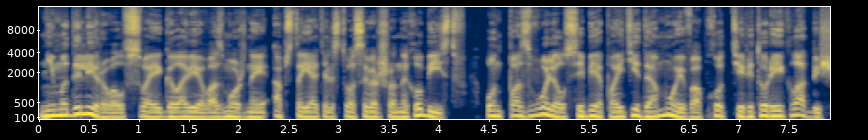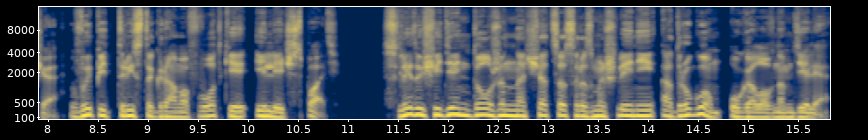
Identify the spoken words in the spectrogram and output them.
не моделировал в своей голове возможные обстоятельства совершенных убийств. Он позволил себе пойти домой в обход территории кладбища, выпить 300 граммов водки и лечь спать. Следующий день должен начаться с размышлений о другом уголовном деле.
